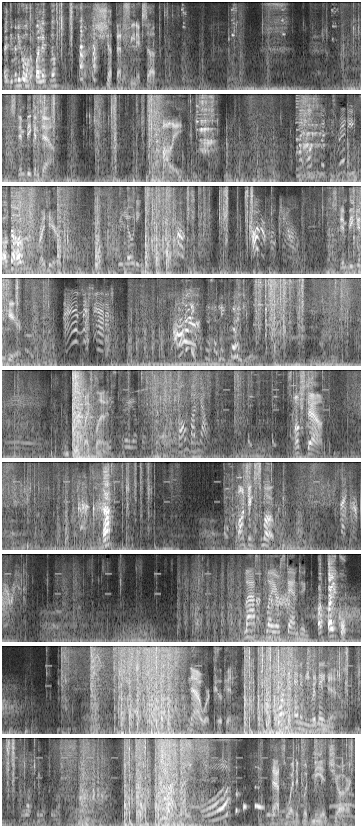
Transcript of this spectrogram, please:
Ay, di man di ko makapalit, no? Shut that phoenix up. Stim beacon down. Molly, My ultimate is ready. Out na, out. right here. Reloading. Colorful kill. Stim beacon here. Initiated. Ay! Nasa likod. Planet. Bomb buddy out. Smoke's down. Na? Launching smoke. Cypher buried. Last player standing. Patay ko. Now we're cooking. One enemy Taken remaining. down. That's why they put me in charge.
